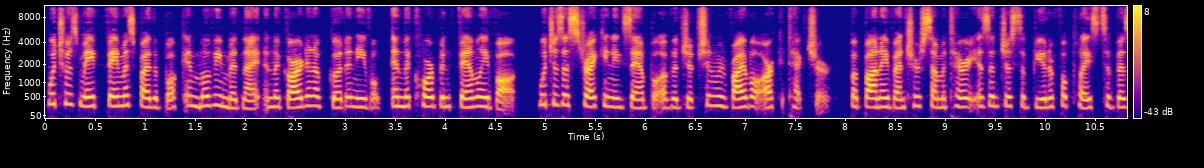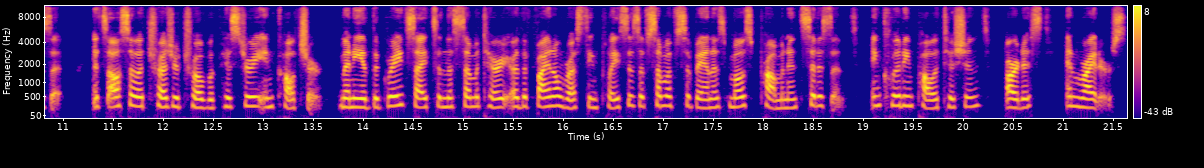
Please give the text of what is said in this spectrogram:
which was made famous by the book and movie Midnight in the Garden of Good and Evil, and the Corbin family vault, which is a striking example of Egyptian revival architecture. But Bonaventure Cemetery isn't just a beautiful place to visit. It's also a treasure trove of history and culture. Many of the grave sites in the cemetery are the final resting places of some of Savannah's most prominent citizens, including politicians, artists, and writers.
